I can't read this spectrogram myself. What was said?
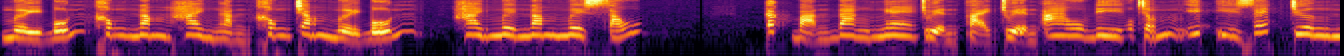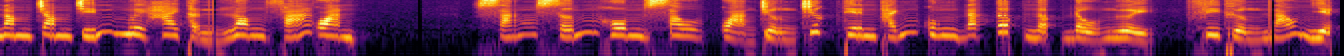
1405-2014-2056 Các bạn đang nghe chuyện tại truyện Audi.xyz chương 592 thần long phá quan. Sáng sớm hôm sau quảng trường trước thiên thánh cung đã tấp nập đầu người, phi thường náo nhiệt.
